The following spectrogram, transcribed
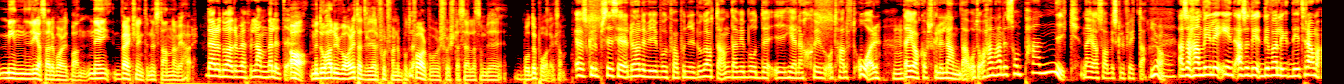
min resa hade varit bara, nej, verkligen inte, nu stannar vi här. Där och då hade du behövt landa lite. Ja, men då hade det varit att vi hade fortfarande bott kvar på vår första ställe som vi bodde på liksom. Jag skulle precis säga det, då hade vi ju bott kvar på Nybogatan där vi bodde i hela sju och ett halvt år. Mm. Där Jakob skulle landa och, och han hade sån panik när jag sa att vi skulle flytta. Ja. Mm. Alltså han ville inte, alltså det, det var det är trauma.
